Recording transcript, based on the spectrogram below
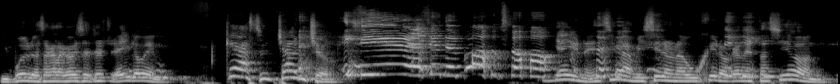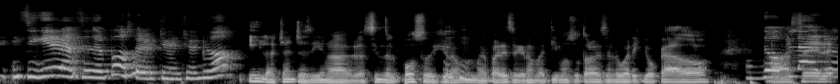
Y vuelve a sacar la cabeza del chancho y ahí lo ven. ¿Qué hace un chancho? Y siguen haciendo el pozo. Y hay una, encima me hicieron un agujero acá en la estación. Y siguieron haciendo el pozo los chanchos, ¿no? Y los chanchos siguieron haciendo el pozo. Dijeron, "Mm, me parece que nos metimos otra vez en el lugar equivocado. A hacer- Doblaron.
